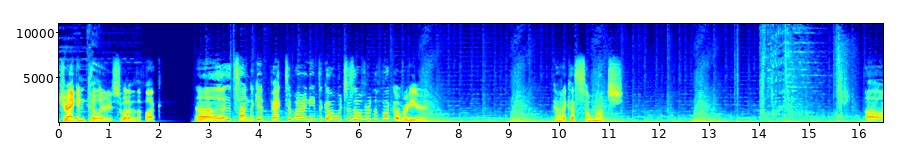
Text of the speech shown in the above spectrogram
dragon pillars, whatever the fuck. Uh, it's time to get back to where I need to go, which is over the fuck over here. God, I cuss so much. Oh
